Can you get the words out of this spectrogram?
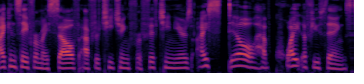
I can say for myself, after teaching for 15 years, I still have quite a few things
